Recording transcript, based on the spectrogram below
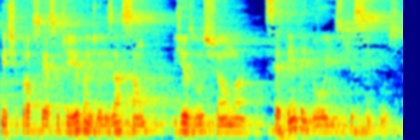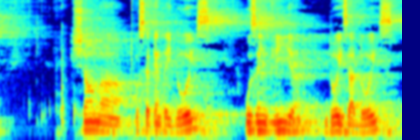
neste processo de evangelização, Jesus chama 72 discípulos. Chama os 72, os envia dois a dois,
